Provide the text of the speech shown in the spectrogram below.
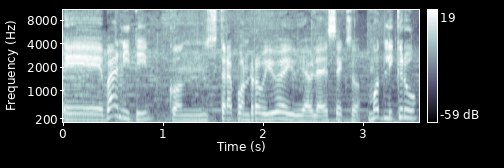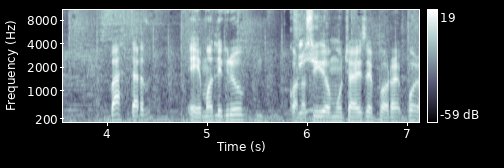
Eh, Vanity, con Strap on Robbie Baby, habla de sexo. Motley Crue, Bastard. Eh, Motley Crue, conocido muchas veces por, por-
